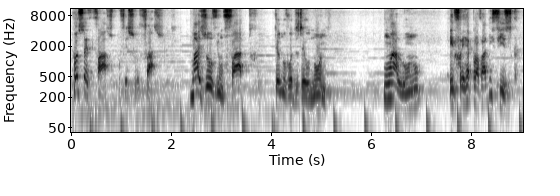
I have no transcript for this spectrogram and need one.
Você fácil, professor, fácil. Mas houve um fato, que eu não vou dizer o nome, um aluno, ele foi reprovado em física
